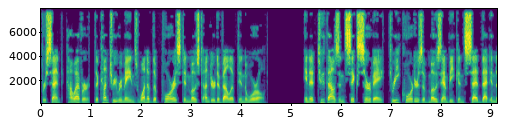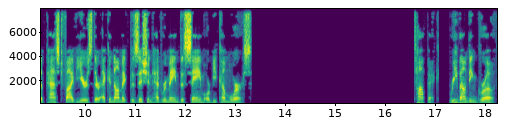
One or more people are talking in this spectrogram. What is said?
8%, however, the country remains one of the poorest and most underdeveloped in the world. In a 2006 survey, three-quarters of Mozambicans said that in the past five years their economic position had remained the same or become worse. Rebounding growth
